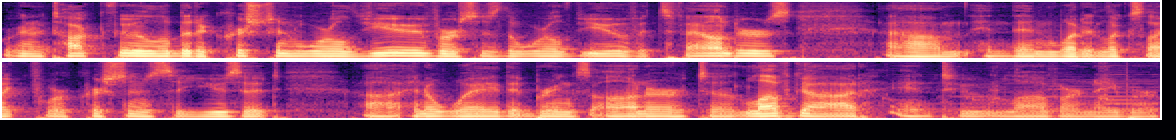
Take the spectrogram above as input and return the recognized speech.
we're going to talk through a little bit of Christian worldview versus the worldview of its founders, um, and then what it looks like for Christians to use it uh, in a way that brings honor to love God and to love our neighbor.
